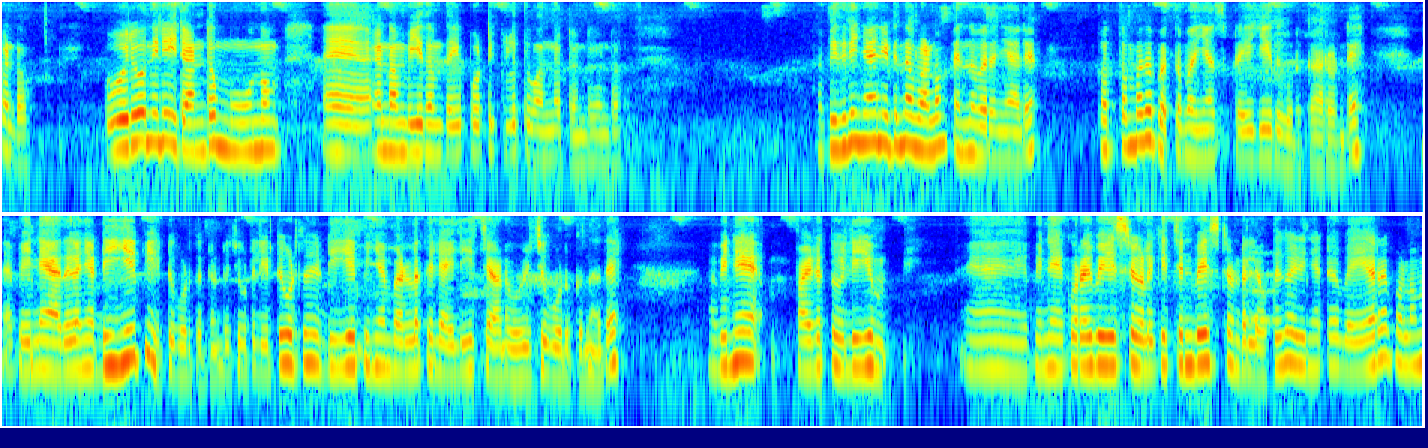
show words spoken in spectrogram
കണ്ടോ? ഓരോന്നിനും രണ്ടും മൂന്നും എണ്ണം വീതം തൈ പൊട്ടിക്കിളുത്ത് വന്നിട്ടുണ്ട് കണ്ടോ? അപ്പോൾ ഇതിന് ഞാൻ ഇടുന്ന വളം എന്ന് പറഞ്ഞാൽ പത്തൊമ്പത് പത്തൊമ്പത് ഞാൻ സ്പ്രേ ചെയ്ത് കൊടുക്കാറുണ്ട്. പിന്നെ അത് കഴിഞ്ഞ് ഡി എ പി ഇട്ട് കൊടുത്തിട്ടുണ്ട്. ചൂട്ടിൽ ഇട്ട് കൊടുത്ത് ഡി എ പി ഞാൻ വെള്ളത്തിൽ അലിയിച്ചാണ് ഒഴിച്ചു കൊടുക്കുന്നത്. പിന്നെ പഴത്തൊലിയും പിന്നെ കുറേ വേസ്റ്റുകൾ കിച്ചൺ വേസ്റ്റ് ഉണ്ടല്ലോ. അത് കഴിഞ്ഞിട്ട് വേറെ വളം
